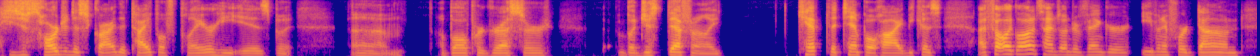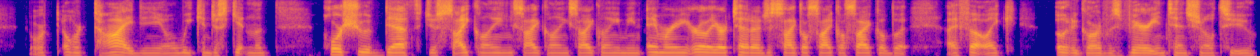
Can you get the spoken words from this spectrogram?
he's just hard to describe the type of player he is, but um, a ball progressor, but just definitely kept the tempo high because I felt like a lot of times under Wenger, even if we're down or or tied, you know, we can just get in the horseshoe of death, just cycling, cycling, cycling. I mean, Emery, early Arteta, just cycle, cycle, cycle. But I felt like Odegaard was very intentional to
